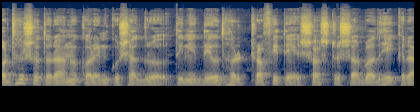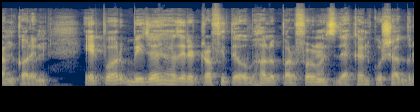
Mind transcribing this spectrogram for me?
অর্ধশত রানও করেন কুশাগ্র তিনি দেওধর ট্রফিতে ষষ্ঠ সর্বাধিক রান করেন। এরপর বিজয় হাজারে ট্রফিতেও ভালো পারফরমেন্স দেখান কুশাগ্র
